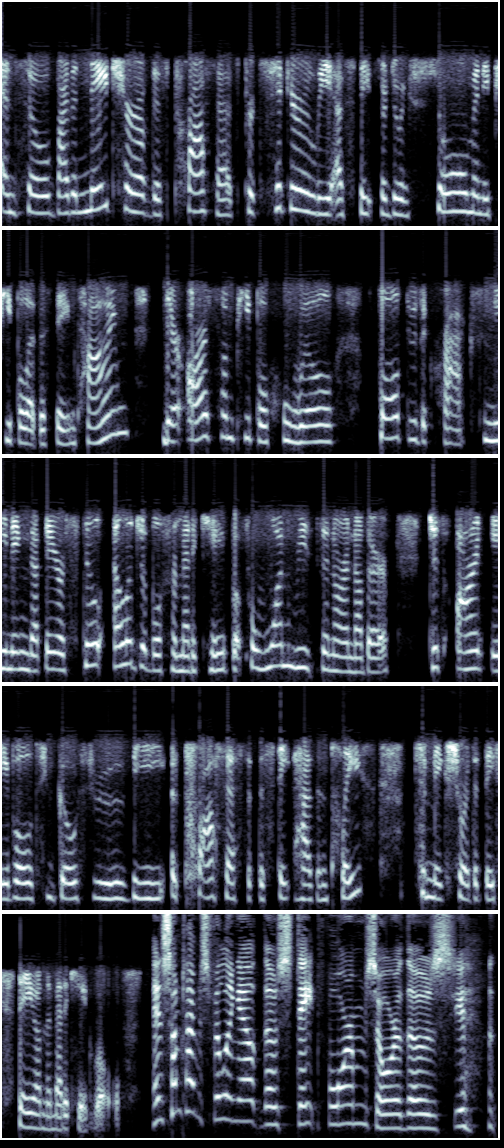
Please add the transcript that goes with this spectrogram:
And so, by the nature of this process, particularly as states are doing so many people at the same time, there are some people who will fall through the cracks, meaning that they are still eligible for Medicaid, but for one reason or another, just aren't able to go through the process that the state has in place to make sure that they stay on the Medicaid rolls. And sometimes filling out those state forms or those you know,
